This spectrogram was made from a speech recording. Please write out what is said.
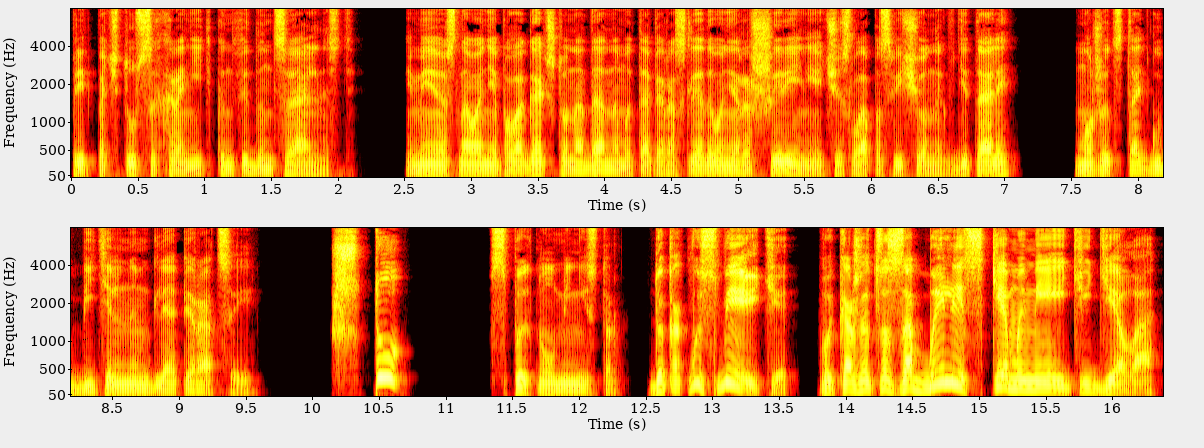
предпочту сохранить конфиденциальность. Имею основание полагать, что на данном этапе расследования расширение числа посвященных в детали может стать губительным для операции». «Что?» — вспыхнул министр. «Да как вы смеете? Вы, кажется, забыли, с кем имеете дело?»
